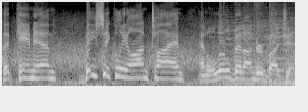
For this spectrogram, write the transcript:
that came in basically on time and a little bit under budget.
